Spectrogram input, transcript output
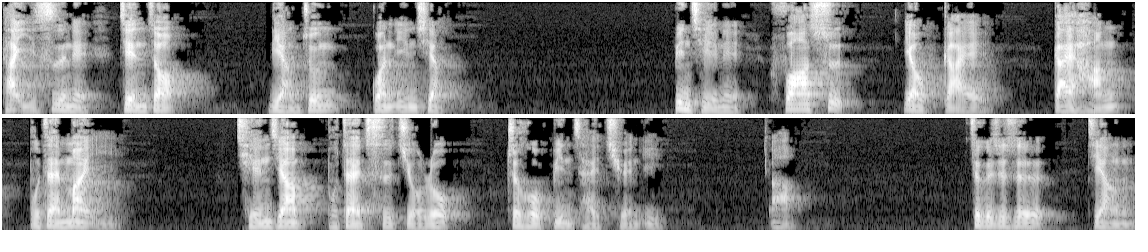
他于是呢，建造两尊观音像，并且呢，发誓要改改行，不再卖鱼，全家不再吃酒肉。之后病才痊愈，啊，这个就是讲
